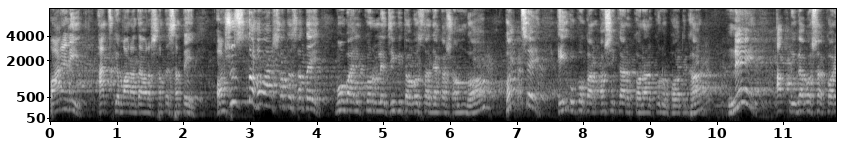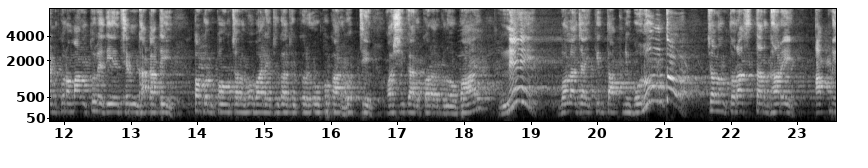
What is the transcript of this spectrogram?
পারেনি। আজকে মারা যাওয়ার সাথে সাথে অসুস্থ হওয়ার সাথে সাথে মোবাইল করলে জীবিত অবস্থা দেখা সম্ভব হচ্ছে। এই উপকার অস্বীকার করার কোনো পথঘাট নেই। আপনি ব্যবসা করেন, কোনো মাল তুলে দিয়েছেন ঢাকাতে, কখন পৌঁছালো মোবাইলে যোগাযোগ করে উপকার হচ্ছে, অস্বীকার করার কোনো উপায় নেই। বলা যায়, কিন্তু আপনি বলুন তো, চলন্ত রাস্তার ধারে আপনি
